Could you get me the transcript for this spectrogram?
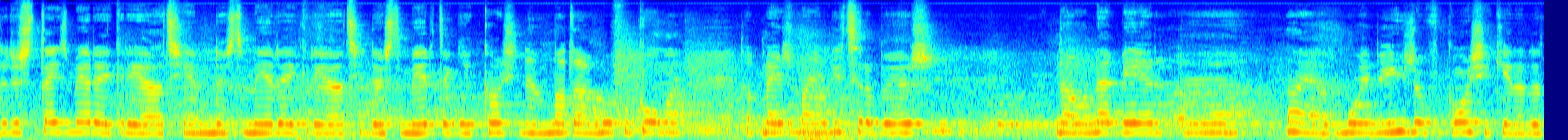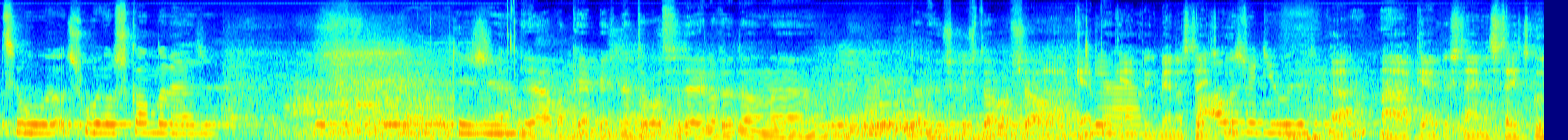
er is steeds meer recreatie en des te meer recreatie, des te meer dat je hebt. Omdat daar moet voorkomen dat mensen bij een beurs nou net meer eh, nou ja, mooie buurtjes op vakantie kunnen. Dat zou, zou heel schande. Dus eh, ja, maar camping is net wat verdeliger dan, eh dan huisjes toch of zo. Camping, ja, camping ben nog steeds maar alles goed. duurder. Ja, maar campings zijn nog steeds goed,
